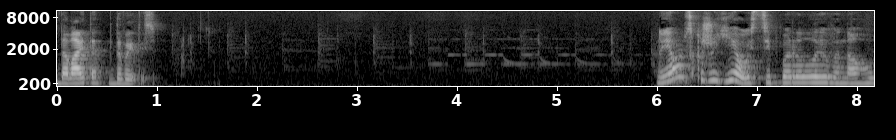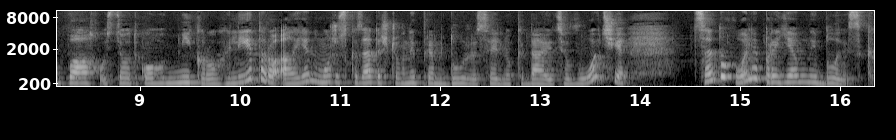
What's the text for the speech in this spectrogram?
давайте дивитись. Ну, я вам скажу, є ось ці переливи на губах ось цього такого мікроглітеру, але я не можу сказати, що вони прям дуже сильно кидаються в очі. Це доволі приємний блиск.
